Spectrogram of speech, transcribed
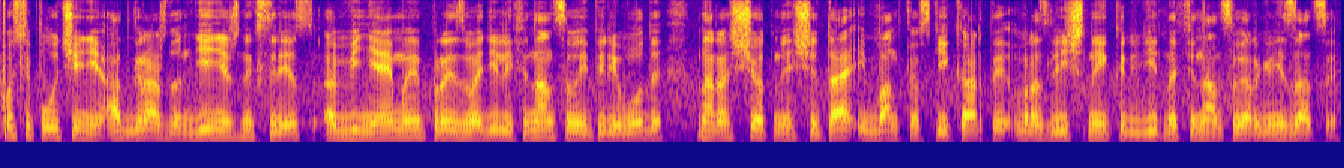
После получения от граждан денежных средств обвиняемые производили финансовые переводы на расчетные счета и банковские карты в различные кредитно-финансовые организации.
